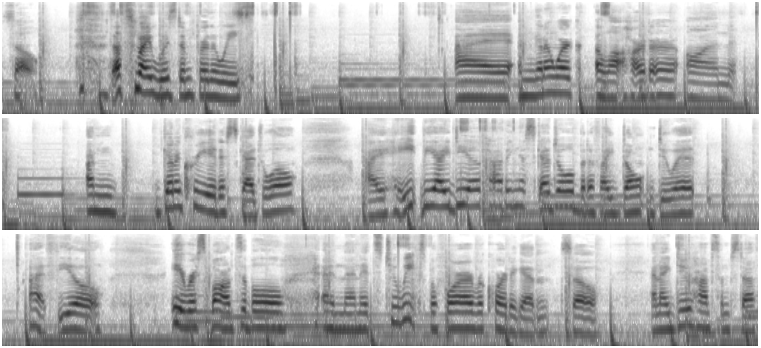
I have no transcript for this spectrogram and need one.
So, that's my wisdom for the week. I am going to work a lot harder on I'm going to create a schedule. I hate the idea of having a schedule, but if I don't do it, I feel irresponsible and then it's 2 weeks before I record again. So, and I do have some stuff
